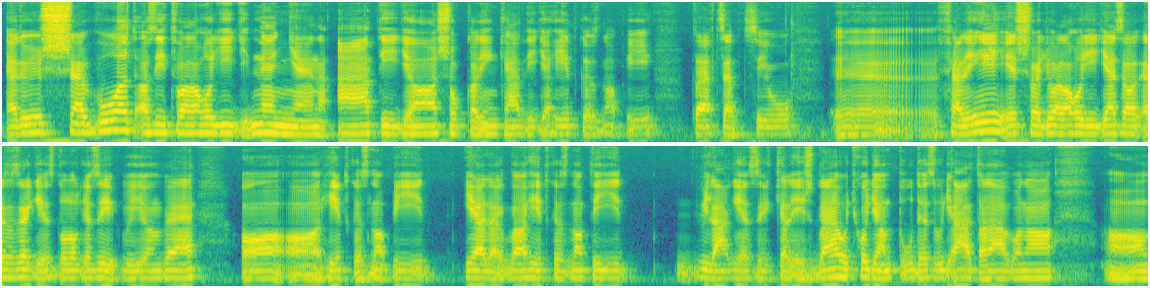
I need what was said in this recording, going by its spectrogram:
erősebb volt, az itt valahogy így menjen át így a sokkal inkább így a hétköznapi percepció felé, és hogy valahogy így ez, a, ez az egész dolog ez épüljön be a, a hétköznapi jellegbe, a hétköznapi világérzékelésbe, hogy hogyan tud ez úgy általában a, a,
